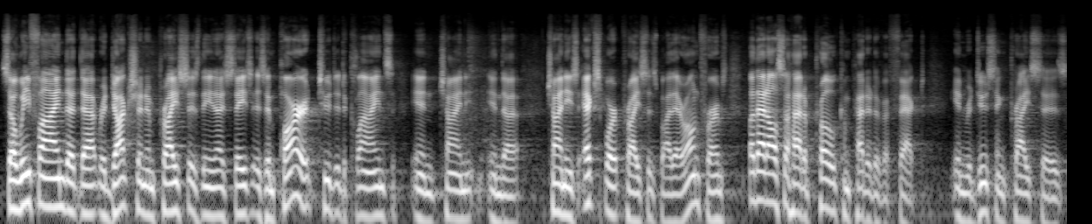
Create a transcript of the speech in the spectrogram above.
So we find that that reduction in prices in the United States is in part due to declines in China in the Chinese export prices by their own firms, but that also had a pro-competitive effect in reducing prices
